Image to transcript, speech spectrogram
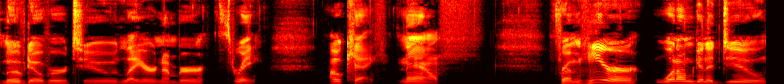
moved over to layer number three. Okay, now from here, what I'm going to do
